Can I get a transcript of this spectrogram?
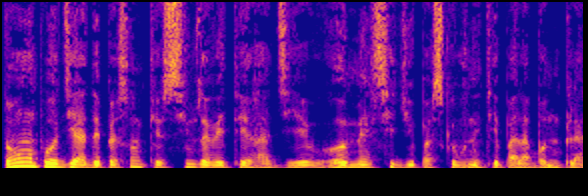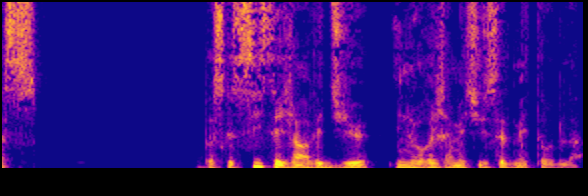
Donc, on peut dire à des personnes que si vous avez été radié, remerciez Dieu parce que vous n'étiez pas à la bonne place. Parce que si ces gens avaient Dieu, ils n'auraient jamais utilisé cette méthode-là.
